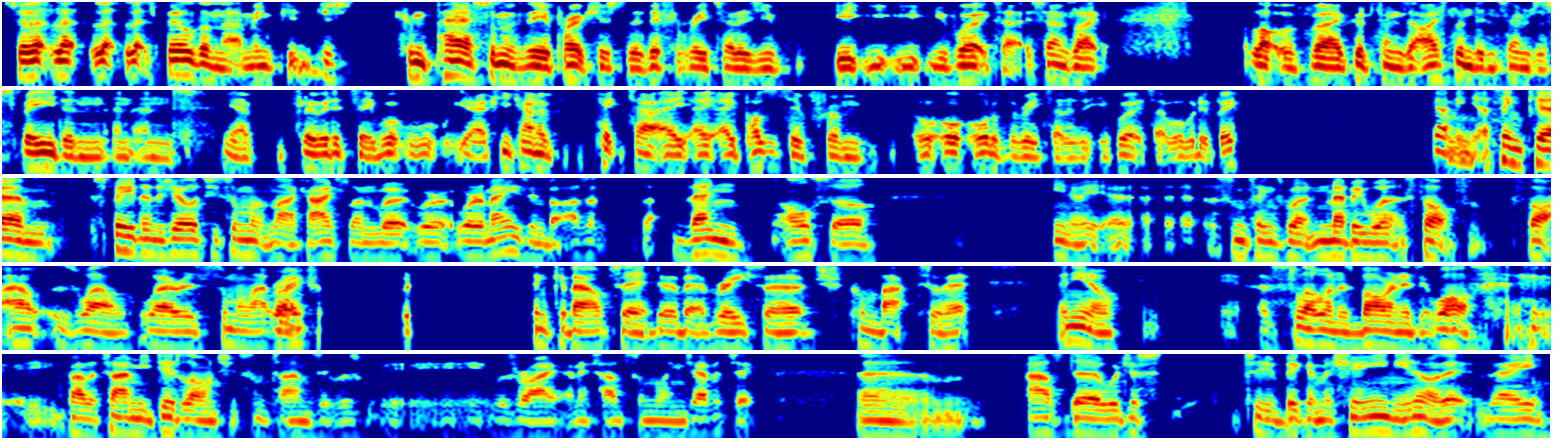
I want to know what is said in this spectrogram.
So let, let, let, let's build on that. I mean, just compare some of the approaches to the different retailers you've you, you, you've worked at. It sounds like a lot of uh, good things at Iceland in terms of speed and and and you know fluidity. What, yeah, if you kind of picked out a, a, a positive from all, all, of the retailers that you've worked at, what would it be? Yeah, I mean, I think um, speed and agility, someone like Iceland, were were, were amazing. But as a, then also, you know, uh, uh, some things weren't maybe weren't as thought thought out as well. Whereas someone like right. would think about it, do a bit of research, come back to it, and you know, as slow and as boring as it was, by the time you did launch it, sometimes it was it, it was right and it's had some longevity. Um, Asda were just too big a machine, you know. They they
